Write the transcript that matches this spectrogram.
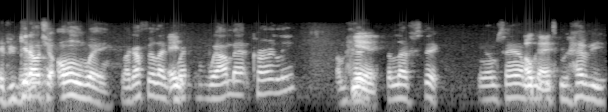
if you get out your own way. Like I feel like It- where, I'm at currently, I'm heavy Yeah. the left stick. You know what I'm saying? I'm Okay. too heavy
